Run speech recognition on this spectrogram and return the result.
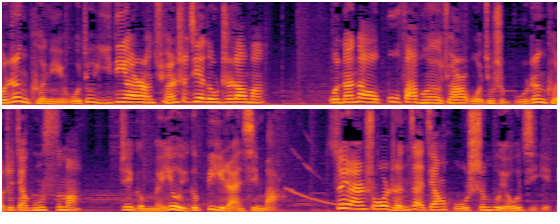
我认可你，我就一定要让全世界都知道吗？我难道不发朋友圈，我就是不认可这家公司吗？这个没有一个必然性吧。虽然说人在江湖身不由己，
